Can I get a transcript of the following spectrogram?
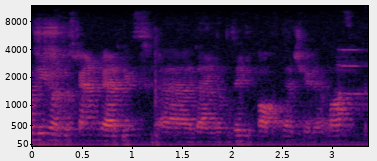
hopefully you understand the usage uh, of the shader mask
